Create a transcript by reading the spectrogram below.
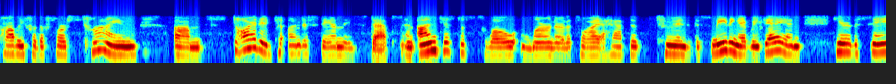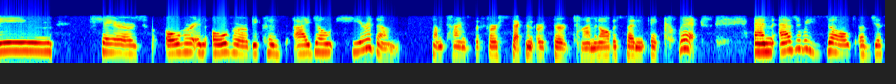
probably for the first time um, started to understand these steps. And I'm just a slow learner. That's why I have to tune into this meeting every day and hear the same over and over because I don't hear them sometimes the first, second, or third time, and all of a sudden it clicks. And as a result of just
